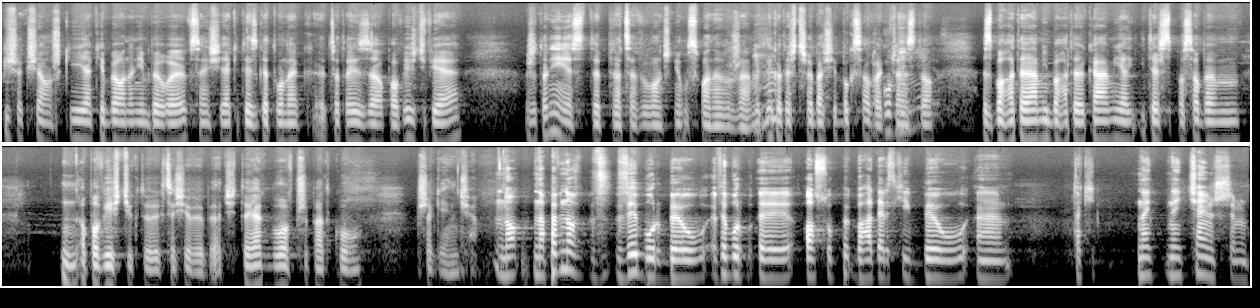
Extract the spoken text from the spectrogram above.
pisze książki, jakie by one nie były, w sensie jaki to jest gatunek, co to jest za opowieść, wie, że to nie jest praca wyłącznie usłana różami, tylko też trzeba się boksować często z bohaterami, bohaterkami i też sposobem mm, opowieści, który chce się wybrać. To jak było w przypadku przegięcia? No, na pewno wybór był, wybór y, osób bohaterskich był y, taki naj, najcięższym,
